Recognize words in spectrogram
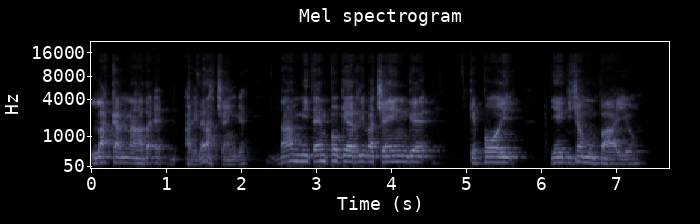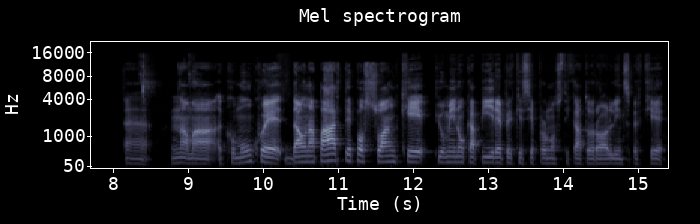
la cannata. Eh, arriverà Cheng. Dammi tempo che arriva Cheng, che poi gliene diciamo un paio. Eh, no, ma comunque da una parte posso anche più o meno capire perché si è pronosticato Rollins, perché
